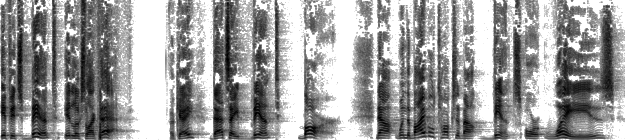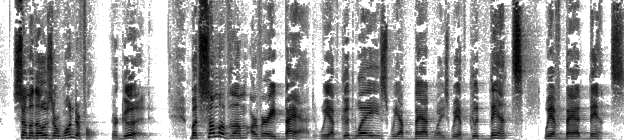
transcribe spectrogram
If it's bent, it looks like that. Okay? That's a bent bar. Now, when the Bible talks about bents or ways, some of those are wonderful. They're good. But some of them are very bad. We have good ways, we have bad ways. We have good bents, we have bad bents.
